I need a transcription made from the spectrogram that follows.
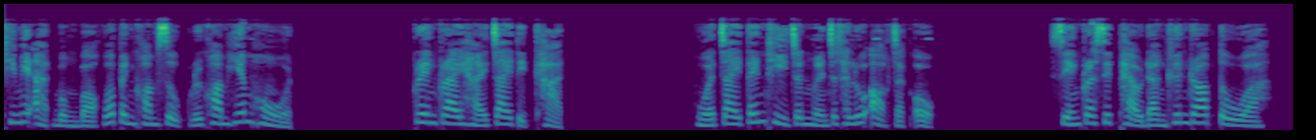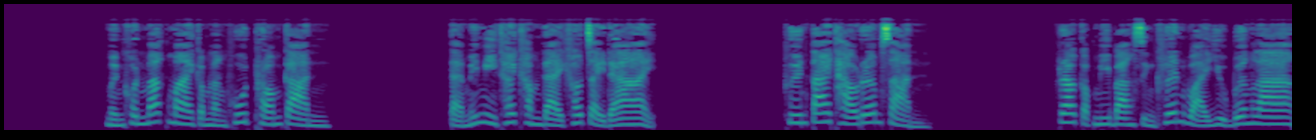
ที่ไม่อาจบ่งบอกว่าเป็นความสุขหรือความเหี้ยมโหด เกรียงไกรหายใจติดขัด หัวใจเต้นทีจนเหมือนจะทะลุออกจากอก เสียงกระซิบแผ่วดังขึ้นรอบตัว เหมือนคนมากมายกำลังพูดพร้อมกัน แต่ไม่มีถ้อยคำใดเข้าใจได้ พื้นใต้เท้าเริ่มสั่นราวกับมีบางสิ่งเคลื่อนไหวอยู่เบื้องล่าง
